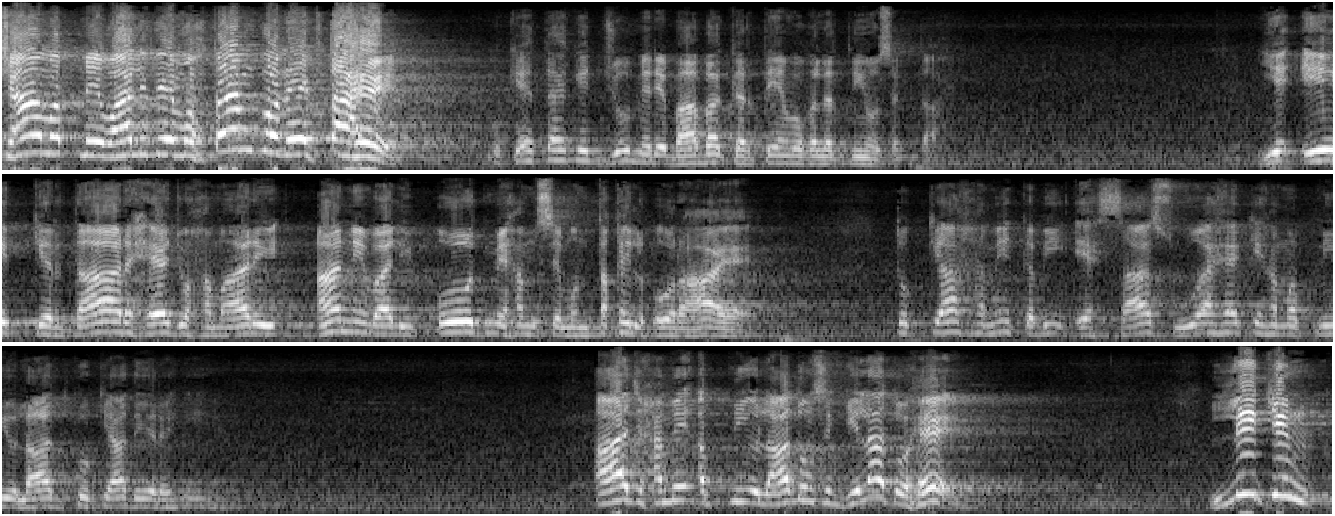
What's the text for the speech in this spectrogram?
شام اپنے والد محترم کو دیکھتا ہے، وہ کہتا ہے کہ جو میرے بابا کرتے ہیں وہ غلط نہیں ہو سکتا۔ یہ ایک کردار ہے جو ہماری آنے والی پود میں ہم سے منتقل ہو رہا ہے۔ تو کیا ہمیں کبھی احساس ہوا ہے کہ ہم اپنی اولاد کو کیا دے رہے ہیں؟ آج ہمیں اپنی اولادوں سے گلا تو ہے، لیکن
